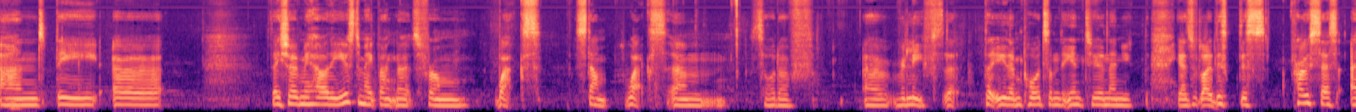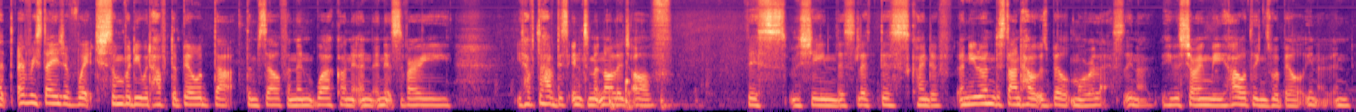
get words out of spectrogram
and the uh, they showed me how they used to make banknotes from wax, stamp wax, um, sort of uh, reliefs that, that you then poured something into, and then you, yeah, it's like this this process at every stage of which somebody would have to build that themselves and then work on it, and, and it's a very, you'd have to have this intimate knowledge of this machine, this this kind of, and you understand how it was built more or less. You know, he was showing me how things were built. You know, and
